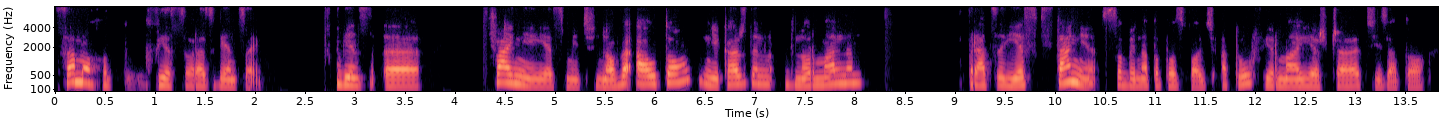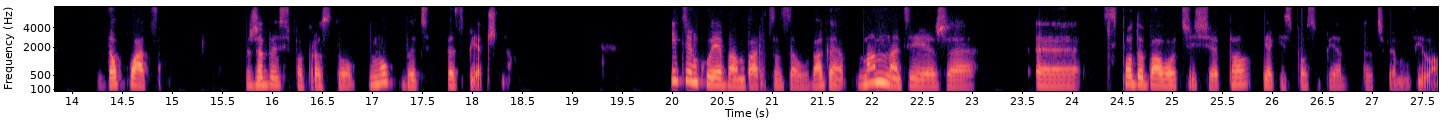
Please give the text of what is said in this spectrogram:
samochodów jest coraz więcej. Więc e, fajnie jest mieć nowe auto. Nie każdy w normalnym pracy jest w stanie sobie na to pozwolić, a tu firma jeszcze ci za to dopłaca, żebyś po prostu mógł być bezpieczny. I dziękuję Wam bardzo za uwagę. Mam nadzieję, że e, spodobało Ci się to, w jaki sposób ja do Ciebie mówiłam.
